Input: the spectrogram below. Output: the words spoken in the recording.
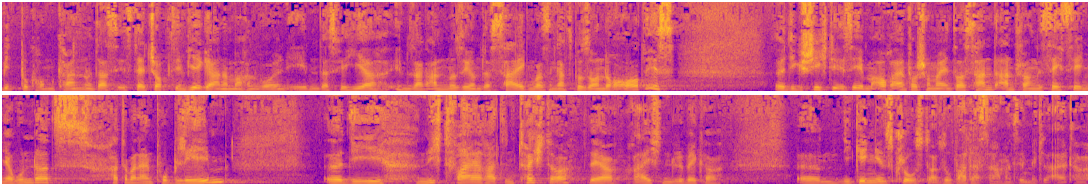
mitbekommen kann. Und das ist der Job, den wir gerne machen wollen, eben, dass wir hier im St. Ann Museum das zeigen, was ein ganz besonderer Ort ist äh, die Geschichte ist eben auch einfach schon mal interessant. Anfang des 16. Jahrhunderts hatte man ein Problem. Äh, die nicht verheirateten Töchter der reichen Lübecker, ähm, die gingen ins Kloster. So war das damals im Mittelalter.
